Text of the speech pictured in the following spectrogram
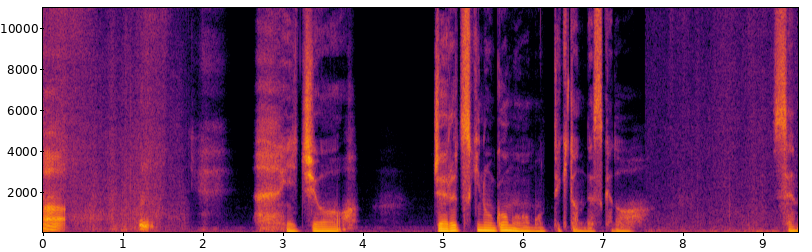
あ一応ジェル付きのゴムを持ってきたんですけど先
